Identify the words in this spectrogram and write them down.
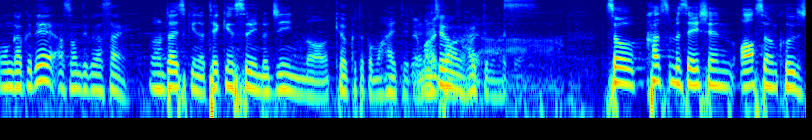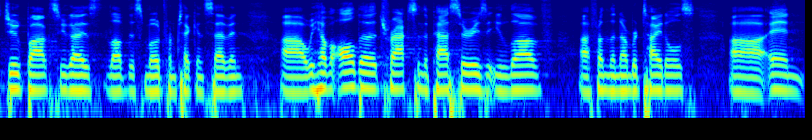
音楽で遊んでくださいあの大好きな Tekken 3のジーンの曲とかも入ってて、ももちろん入ってます So customization also includes jukebox. You guys love this mode from Tekken 7. Uh, we have all the tracks in the past series that you love uh, from the numbered titles. Uh, and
